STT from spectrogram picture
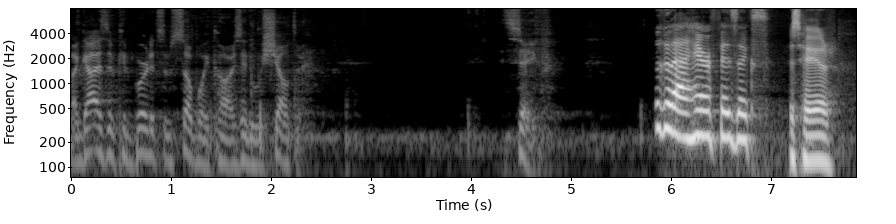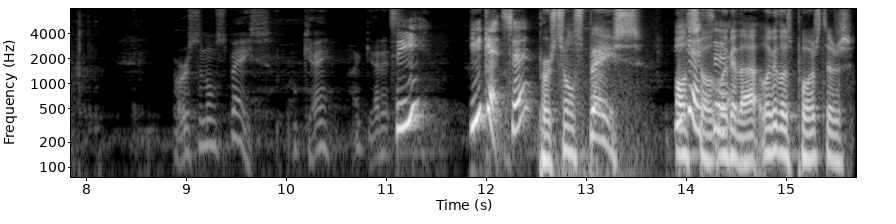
My guys have converted some subway cars into a shelter. It's safe. Look at that hair physics. His hair. Personal space. Okay, I get it. See? He gets it. Personal space. He also, gets look at that. Look at those posters.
